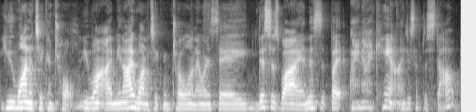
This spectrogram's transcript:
you want to take control. You want I mean I want to take control and I want to say this is why and this is, but I know I can't. I just have to stop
